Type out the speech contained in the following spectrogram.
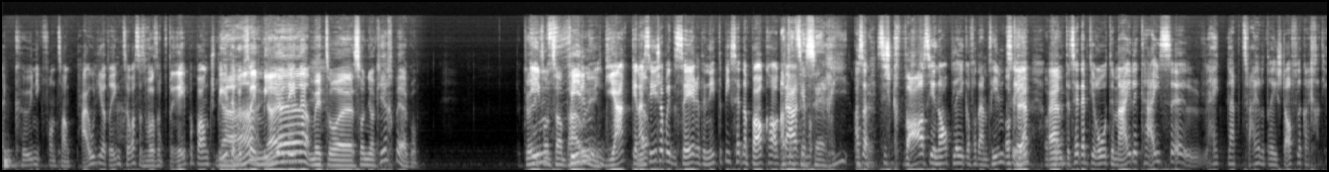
der König von St. Pauli oder irgend sowas, also was auf der Reeperbahn gespielt hat, wirklich so im Milieu ja, ja, drin. mit so, äh, Sonja Kirchberger. König Im. Film, ja, genau. Ja. Sie ist aber in der Serie dann nicht dabei. Es hat noch ein paar Ah, Charaktere. das ist eine Serie? Also, Okay. es ist quasi ein Ableger von diesem Film. Okay, Gewesen, ja. okay. ähm, das hat eben die Rote Meile geheißen. Hat, glaube zwei oder drei Staffeln gehabt. Ich habe die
